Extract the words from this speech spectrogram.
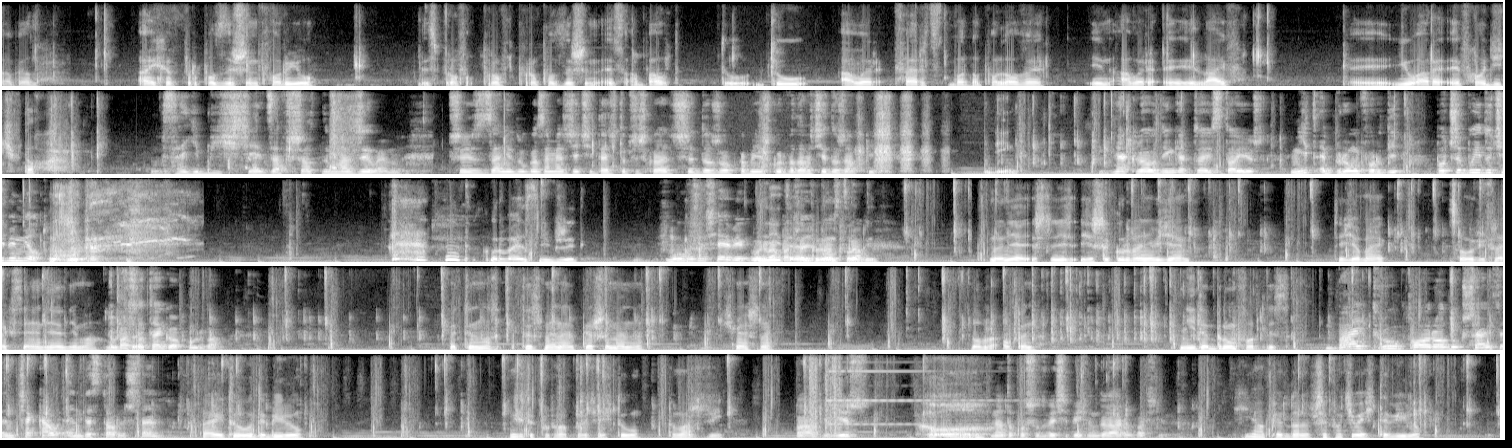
Damian, I have proposition for you. This pro- pro- proposition is about to do our first monopolowy in our y, life. Y, you are y, wchodzić w to. Zajebiście, zawsze o tym marzyłem. Przecież za niedługo zamiast dzieci dać do przedszkola czy do żłobka, będziesz kurwa dawać je do żabki. Link. Jak loading, jak tutaj stoi już. Need a broom for the... Potrzebuję do ciebie miotu, kurwa. Kurwa jest mi brzydki. Mów za siebie, kurwa, patrzyłeś ten w lustro? No nie, jeszcze, jeszcze kurwa nie widziałem. Ty ziomek. Są refleksje? Nie, nie ma. No patrz refleksji. tego, kurwa. Ej, Ty, no, to jest menel, pierwszy menel. Śmieszne. Dobra, open. Need a broom for this. Buy true product shelves and check out and the storage shelf. Ej, tu debilu. Gdzie ty kurwa poleciałeś? Tu, tu masz drzwi. Pa, widzisz? Na to poszło 250 dolarów właśnie. Ja pierdolę, przepłaciłeś debilu.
